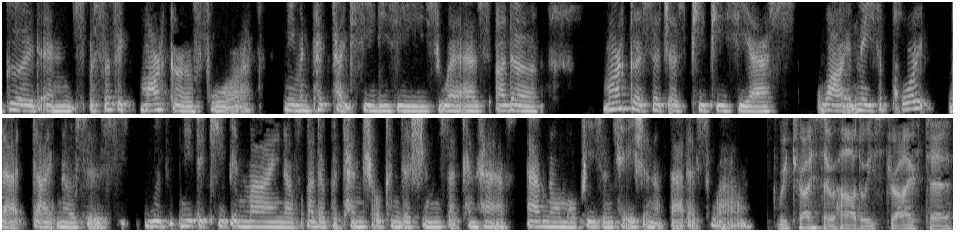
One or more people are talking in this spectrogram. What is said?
good and specific marker for Niemann-Pick type C disease, whereas other markers such as PPCS, while it may support that diagnosis, we need to keep in mind of other potential conditions that can have abnormal presentation of that as well. We try so hard, we strive to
